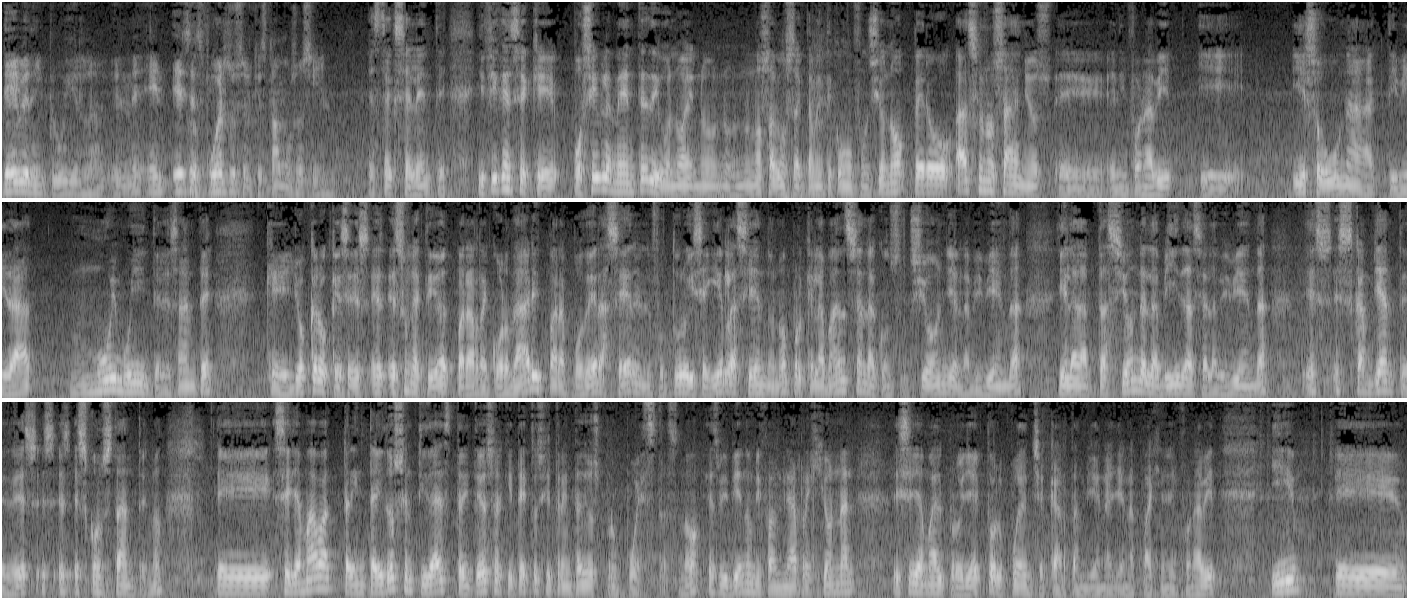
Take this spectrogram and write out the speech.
Debe de incluirla. En, ese esfuerzo es el que estamos haciendo. Está excelente. Y fíjense que posiblemente, digo, no, hay, no, no, no sabemos exactamente cómo funcionó, pero hace unos años eh, el Infonavit hizo una actividad muy, muy interesante que yo creo que es, es, es, una actividad para recordar y para poder hacer en el futuro y seguirla haciendo, ¿no? Porque el avance en la construcción y en la vivienda y en la adaptación de la vida hacia la vivienda es, es cambiante, es, es, constante, ¿no? Eh, se llamaba 32 entidades, 32 arquitectos y 32 propuestas, ¿no? Es vivienda unifamiliar regional, así se llama el proyecto, lo pueden checar también allá en la página de Infonavit y... Eh,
